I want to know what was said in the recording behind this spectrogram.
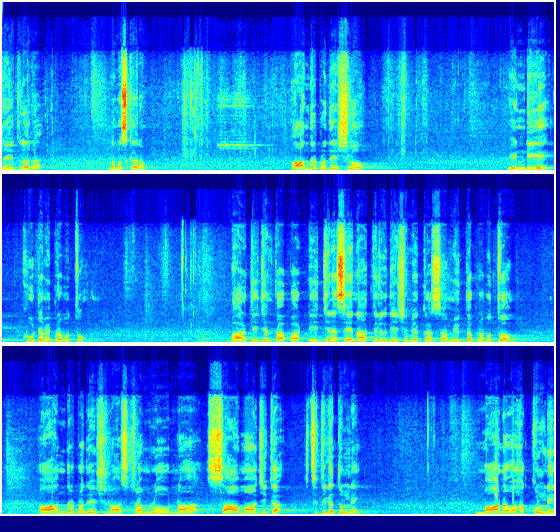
స్నేహితులారా నమస్కారం. ఆంధ్రప్రదేశ్లో ఎన్డీఏ కూటమి ప్రభుత్వం భారతీయ జనతా పార్టీ జనసేన తెలుగుదేశం యొక్క సంయుక్త ప్రభుత్వం ఆంధ్రప్రదేశ్ రాష్ట్రంలో ఉన్న సామాజిక స్థితిగతుల్ని మానవ హక్కుల్ని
